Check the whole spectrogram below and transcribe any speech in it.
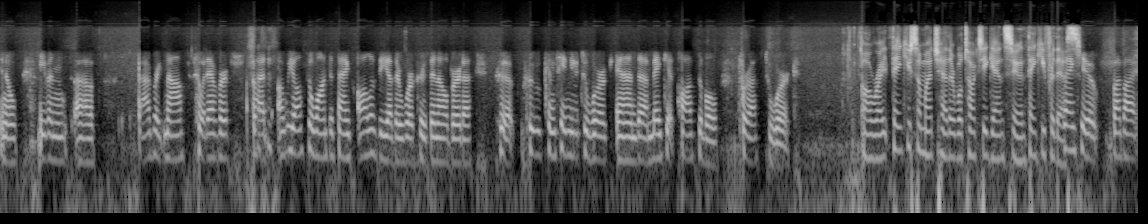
you know even fabric masks, whatever. But uh, we also want to thank all of the other workers in Alberta who, who continue to work and uh, make it possible for us to work. All right. Thank you so much, Heather. We'll talk to you again soon. Thank you for this. Thank you. Bye bye.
